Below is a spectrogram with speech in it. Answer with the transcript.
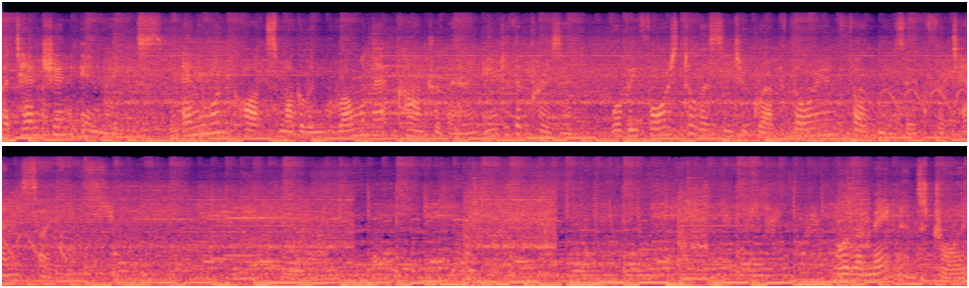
Attention inmates. Anyone caught smuggling Grummelnet contraband into the prison will be forced to listen to Grabthorian folk music for 10 cycles. Will a maintenance droid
